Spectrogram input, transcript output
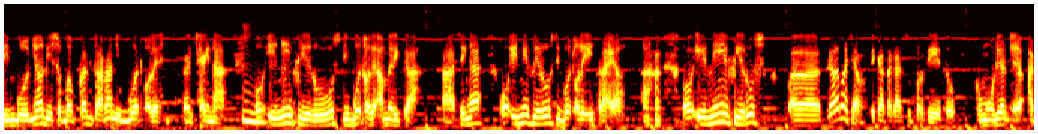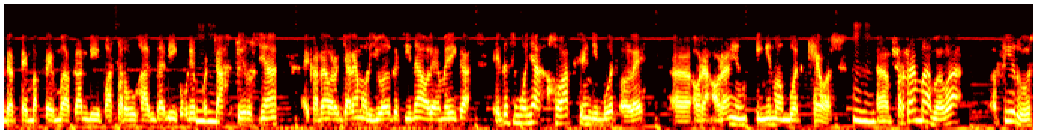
timbulnya disebabkan karena dibuat oleh eh, China. Mhm. Oh ini virus dibuat oleh Amerika. Ah, sehingga oh ini virus dibuat oleh Israel. oh ini virus eh, segala macam dikatakan seperti itu. Kemudian eh, ada tembak-tembakan di pasar Wuhan tadi, kemudian Mhm. pecah virusnya eh, karena rencananya mau dijual ke Cina oleh Amerika. Itu semuanya hoax yang dibuat oleh eh, orang-orang yang ingin membuat chaos. Mhm. Eh, pertama bahwa virus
